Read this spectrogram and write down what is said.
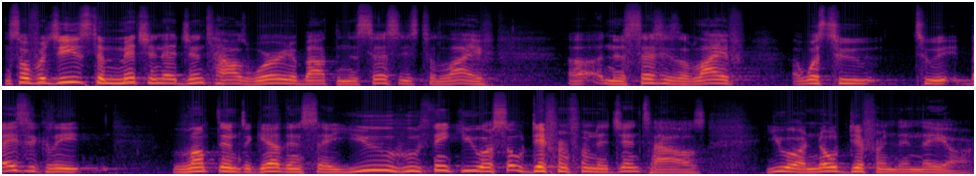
And so, for Jesus to mention that Gentiles worried about the necessities to life, uh, necessities of life, was to to basically lump them together and say, "You who think you are so different from the Gentiles, you are no different than they are."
